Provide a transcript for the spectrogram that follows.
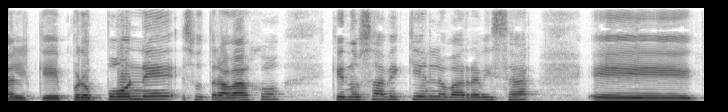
al que propone su trabajo, que no sabe quién lo va a revisar. Eh,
